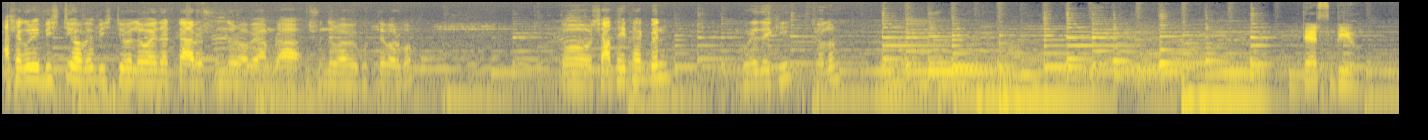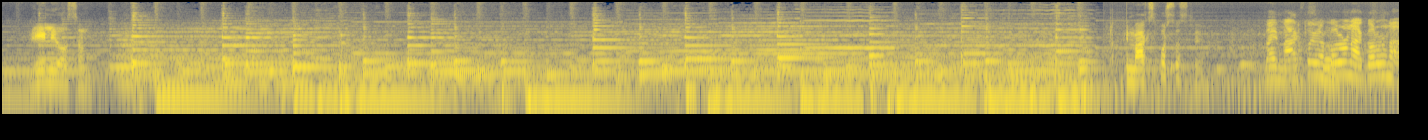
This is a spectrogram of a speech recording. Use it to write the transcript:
আশা করি বৃষ্টি হবে। বৃষ্টি হলে ওয়েদারটা আরও সুন্দর হবে। আমরা সুন্দরভাবে ঘুরতে পারব। তো সাথেই থাকবেন। ঘুরে দেখি চলুন। That's view. Really awesome. Mask পরছিস তুই? ভাই মাস্ক করো না করো না।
